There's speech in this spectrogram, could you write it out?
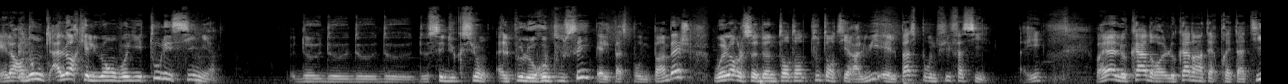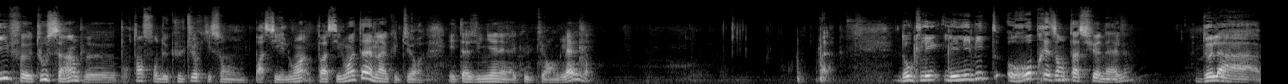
Et alors donc, alors qu'elle lui a envoyé tous les signes de, de, séduction, elle peut le repousser, elle passe pour une pain bêche, ou alors elle se donne tout entière à lui et elle passe pour une fille facile. Voyez? Voilà le cadre, le cadre interprétatif, euh, tout simple. Euh, pourtant, ce sont deux cultures qui sont pas si, loin, pas si lointaines, la culture états-unienne et la culture anglaise. Voilà. Donc les limites représentationnelles de la,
